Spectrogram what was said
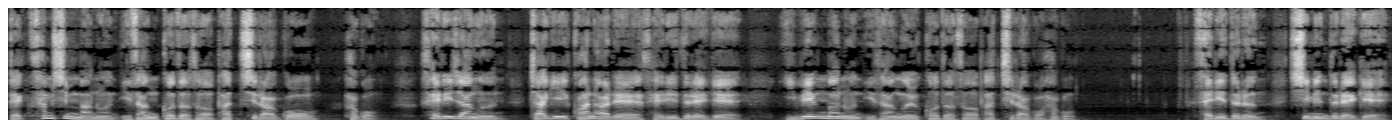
130만 원 이상 걷어서 바치라고 하고 세리장은 자기 관할의 세리들에게 200만 원 이상을 걷어서 바치라고 하고 세리들은 시민들에게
